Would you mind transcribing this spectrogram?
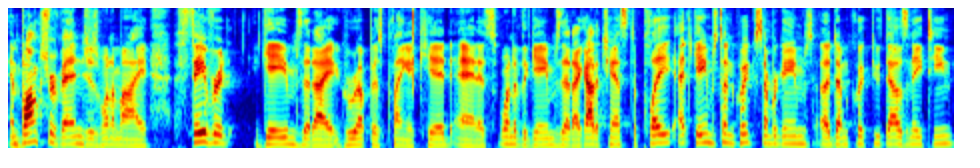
And Bonk's Revenge is one of my favorite games that I grew up as playing a kid, and it's one of the games that I got a chance to play at Games Done Quick, Summer Games uh, Done Quick 2018.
